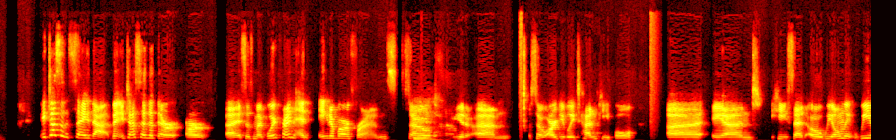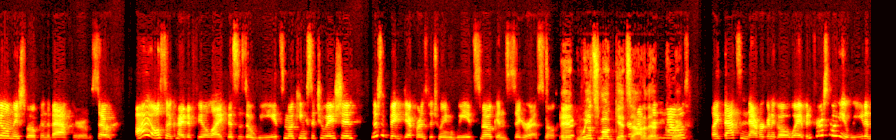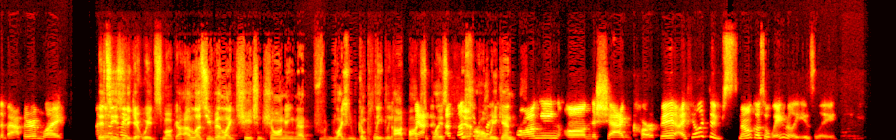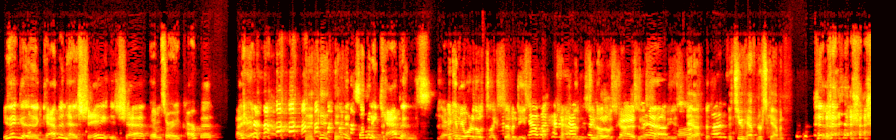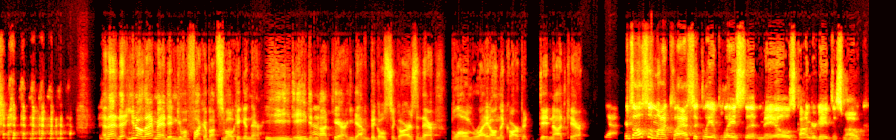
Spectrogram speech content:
It doesn't say that, but it does say that there are. Uh, it says my boyfriend and eight of our friends. So Mm. you know, um, so arguably ten people. Uh, and he said, "Oh, we only we only smoke in the bathroom." So I also kind of feel like this is a weed smoking situation. There's a big difference between weed smoke and cigarette smoke. It, weed smoke gets out of there in-house, quick. Like that's never gonna go away. But if you're smoking weed in the bathroom, like I It's feel easy to get weed smoke uh, unless you've been like Cheech and Chonging that like you completely hotbox Yeah, the place unless for a whole like, weekend. longing on the shag carpet. I feel like the smell goes away really easily. You think a cabin has shade? Is shad? I'm sorry, carpet? I, Man, so many cabins. They're It could be one of those like 70s Yeah, what kind of cabins. cabins You know you those guys in the saying? 70s. Yeah. It's Hugh Hefner's cabin. And that, that- you know, that man didn't give a fuck about smoking in there. He, he, he did not care. He'd have big old cigars in there, blow them right on the carpet. Did not care. Yeah. It's also not classically a place that males congregate to smoke,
